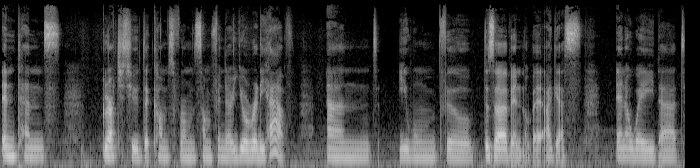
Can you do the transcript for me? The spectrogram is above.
intense gratitude that comes from something that you already have. And you won't feel deserving of it, I guess, in a way that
